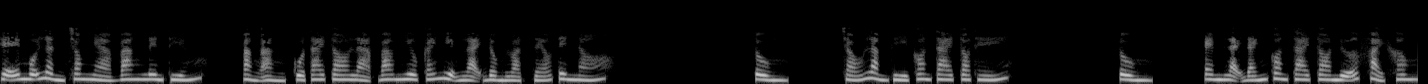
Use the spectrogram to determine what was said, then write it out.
Hễ mỗi lần trong nhà vang lên tiếng, ẳng ẳng của tai to là bao nhiêu cái miệng lại đồng loạt réo tên nó. Tùng, cháu làm gì con tai to thế? Tùng, em lại đánh con tai to nữa phải không?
